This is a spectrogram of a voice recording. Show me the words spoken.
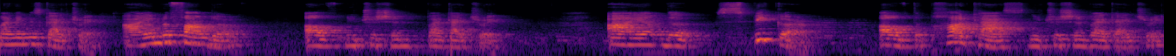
my name is Gaitrie. I am the founder of Nutrition by Gaitrie. I am the speaker of the podcast Nutrition by Gaitrie,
